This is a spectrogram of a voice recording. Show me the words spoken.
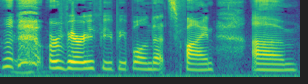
or very few people, and that's fine. Um,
